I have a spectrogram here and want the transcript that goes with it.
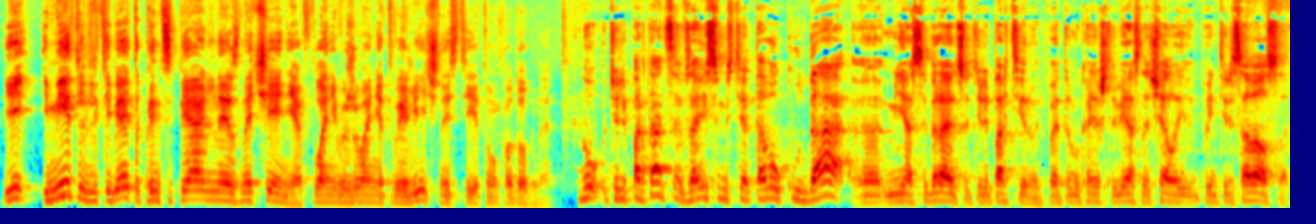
И имеет ли для тебя это принципиальное значение в плане выживания твоей личности и тому подобное? Ну, телепортация в зависимости от того, куда э, меня собираются телепортировать. Поэтому, конечно, я сначала поинтересовался,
